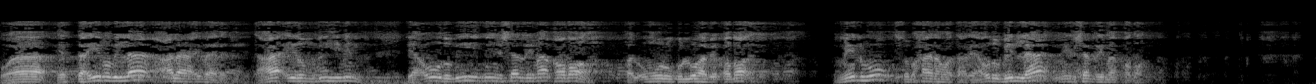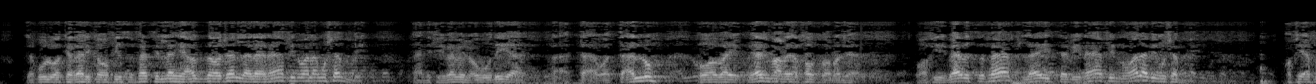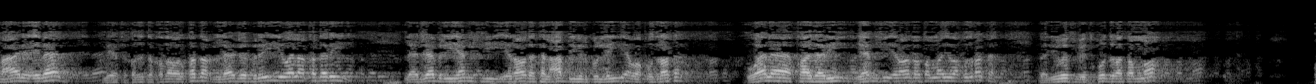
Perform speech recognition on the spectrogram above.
ويستعين بالله على عبادته. عائد به منه يعوذ به من شر ما قضاه. فالأمور كلها بقضائه. منه سبحانه وتعالى يعوذ بالله من شر ما قضى يقول وكذلك وفي صفات الله عز وجل لا ناف ولا مشبه. يعني في باب العبودية والتأله هو يجمع بين الخوف والرجاء. وفي باب الصفات ليس بناف ولا بمشبه. وفي أفعال العباد اللي في قضية القضاء والقدر لا جبري ولا قدري. لا جبري ينفي إرادة العبد بالكلية وقدرته ولا قدري ينفي إرادة الله وقدرته. بل يثبت قدرة الله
